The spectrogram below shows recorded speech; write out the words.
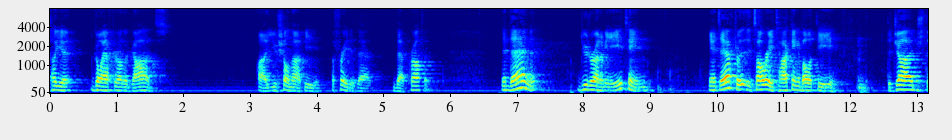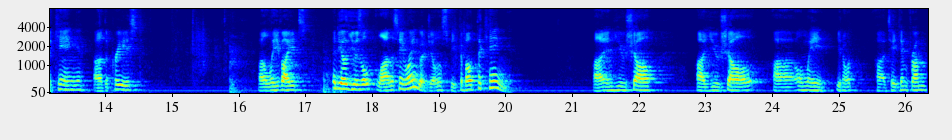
tell you, go after other gods, you shall not be afraid of that that prophet. And then Deuteronomy 18, and after it's already talking about the, the judge, the king, uh, the priest, uh, Levites, and he'll use a lot of the same language. He'll speak about the king, uh, and you shall uh, you shall uh, only you know uh, take him from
